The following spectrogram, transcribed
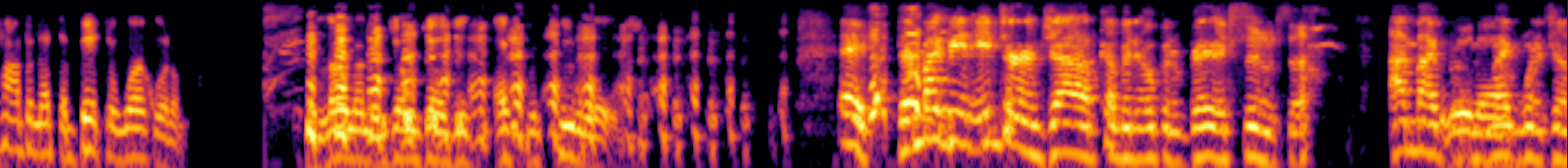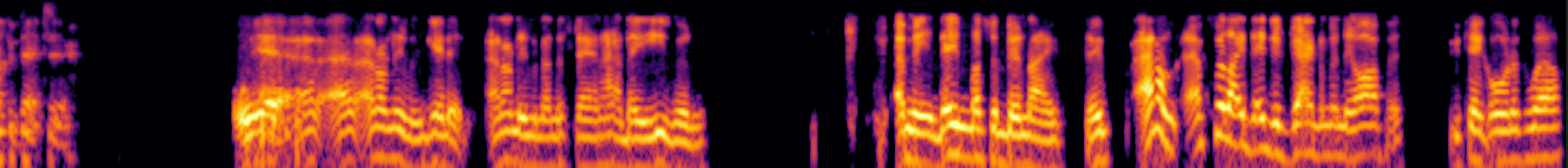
chomping at the bit to work with him. Learn under Joe Judge's expert tutelage. hey, there might be an interim job coming open very soon, so I might You know. might want to jump at that too. Yeah, I, I, don't even get it. I don't even understand how they even. I mean, they must have been like they. I don't. I feel like they just dragged them in the office. You take orders well.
